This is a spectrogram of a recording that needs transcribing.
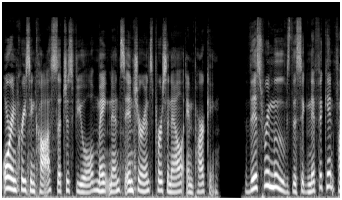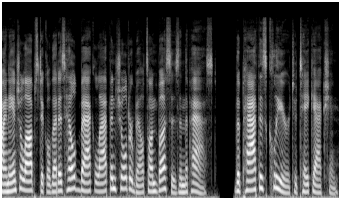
or increasing costs such as fuel, maintenance, insurance, personnel, and parking. This removes the significant financial obstacle that has held back lap and shoulder belts on buses in the past. The path is clear to take action.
